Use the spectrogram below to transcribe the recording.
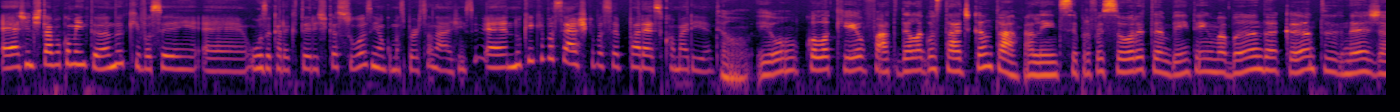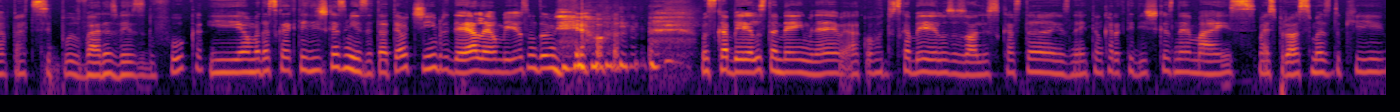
É, a gente estava comentando que você é, usa características suas em algumas personagens. É, no que, que você acha que você parece com a Maria? Então, eu coloquei o fato dela gostar de cantar. Além de ser professora, também tem uma banda, canto, né? Já participo várias vezes do FUCA. E é uma das características minhas. Então, até o timbre dela é o mesmo do meu. os cabelos também, né? A cor dos cabelos, os olhos castanhos, né? Então, características, né? Mais, mais próximas do que,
